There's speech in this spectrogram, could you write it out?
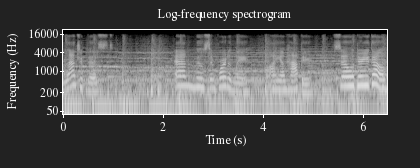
philanthropist, and most importantly, I am happy. So there you go.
